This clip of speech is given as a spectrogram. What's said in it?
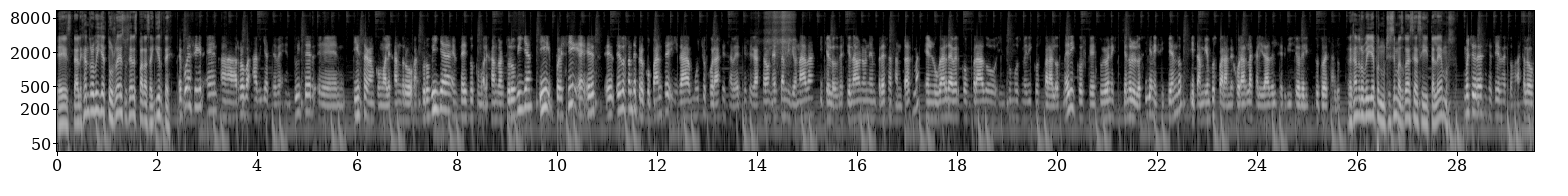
Este, Alejandro Villa, tus redes sociales para seguirte. Me pueden seguir en arroba TV en Twitter, en Instagram como Alejandro Arturo Villa, en Facebook como Alejandro Arturo Villa. Y pues sí, es, es, bastante preocupante y da mucho coraje saber que se gastaron esta millonada y que los destinaron a una empresa fantasma en lugar de haber comprado insumos médicos para los médicos que estuvieron exigiéndolo y lo siguen exigiendo y también pues para mejorar la calidad del servicio del Instituto de Salud. Alejandro Villa, pues muchísimas gracias y te leemos. Muchas gracias a ti Ernesto. Hasta luego.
